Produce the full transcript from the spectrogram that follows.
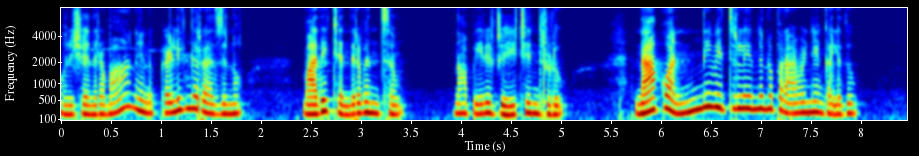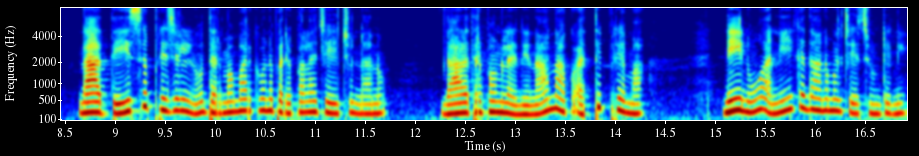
మునిచంద్రమా నేను కళింగరాజును. మాది చంద్రవంశం. నా పేరు జయచంద్రుడు. నాకు అన్ని విద్యలందున ప్రావీణ్యం కలదు. నా దేశ ప్రజలను ధర్మ మార్గమున పరిపాలన చేయుచున్నాను. దానధర్మంలనినా నాకు అతి ప్రేమ. నేను అనేక దానములు చేసుంటిని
